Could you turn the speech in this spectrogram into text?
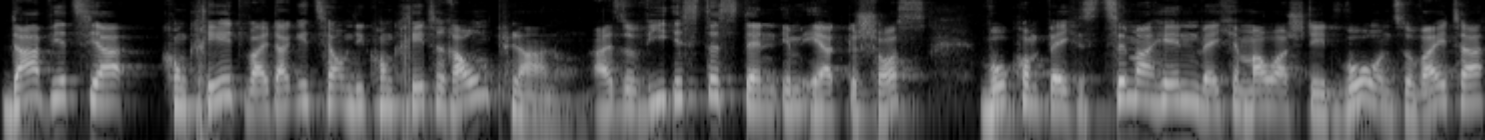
da wird's ja konkret, weil da geht's ja um die konkrete Raumplanung. Also wie ist es denn im Erdgeschoss? Wo kommt welches Zimmer hin? Welche Mauer steht wo und so weiter?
